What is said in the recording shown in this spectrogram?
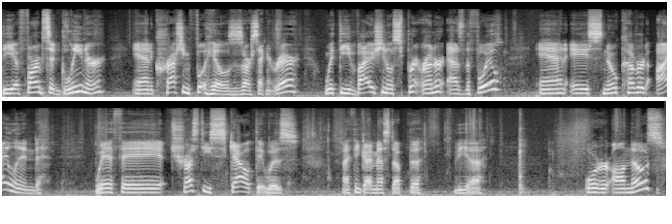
The Farmstead Gleaner and Crashing Footfalls is our second rare, with the Viashino Sprint Runner as the foil, and a Snow-Covered Island with a Trusty Scout that was, I think I messed up the, the uh, order on those.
